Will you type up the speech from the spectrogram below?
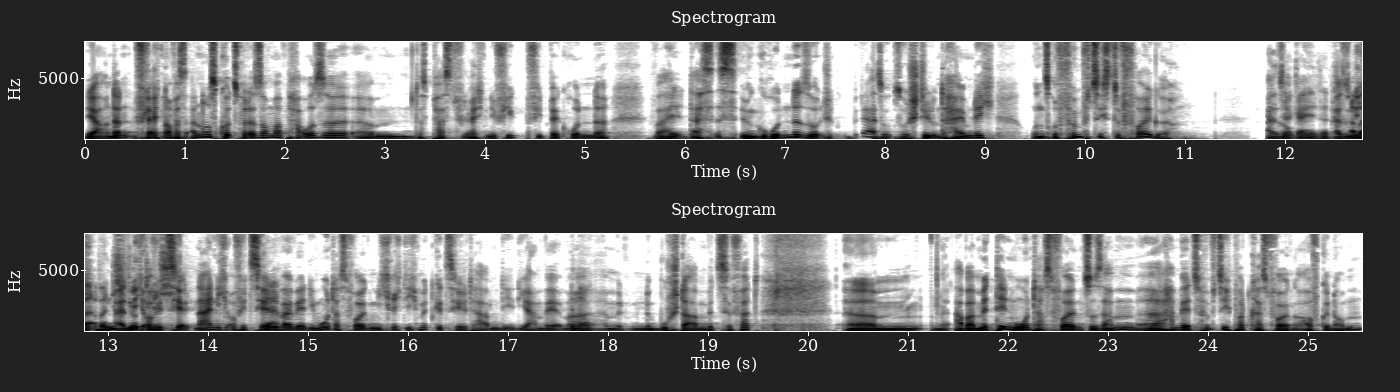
ja, und dann vielleicht noch was anderes kurz vor der Sommerpause. Ähm, das passt vielleicht in die Fe- Feedback-Runde, weil das ist im Grunde so, also so still und heimlich unsere 50. Folge. Also, Ja, geil, ne? also Aber- nicht, aber nicht also nicht offiziell. Nein, nicht offiziell, Ja. weil wir die Montagsfolgen nicht richtig mitgezählt haben. Die, die haben wir immer Genau. mit einem Buchstaben beziffert. Ähm, aber mit den Montagsfolgen zusammen äh, haben wir jetzt 50 Podcast-Folgen aufgenommen.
